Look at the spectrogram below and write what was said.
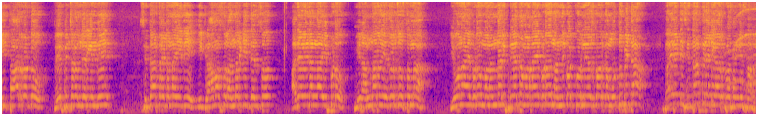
ఈ తార్ రోడ్డు వేపించడం జరిగింది. సిద్ధార్థ రెడ్డి అన్న ఇది ఈ గ్రామస్తులందరికీ తెలుసు. అదేవిధంగా ఇప్పుడు మీరందరూ ఎదురు చూస్తున్న యువ నాయకుడు మనందరి ప్రియతమ నాయకుడు నందికొట్కూరు నియోజకవర్గం ముద్దుబిడ్డ బైరెడ్డి సిద్ధార్థ రెడ్డి గారు ప్రసంగిస్తారు.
